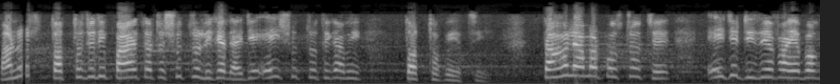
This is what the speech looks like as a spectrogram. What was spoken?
মানুষ তথ্য যদি পায়, তো একটা সূত্র লিখে দেয় যে, এই সূত্র থেকে আমি তথ্য পেয়েছি। তাহলে আমার প্রশ্ন হচ্ছে, এই যে ডিজিএফআই এবং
